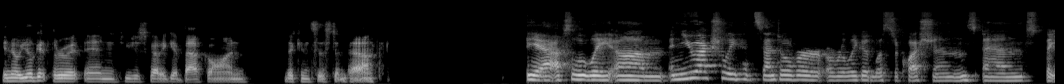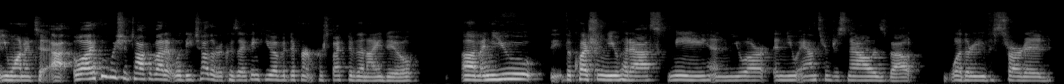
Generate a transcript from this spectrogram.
you know, you'll get through it and you just got to get back on the consistent path. Yeah, absolutely. Um, and you actually had sent over a really good list of questions and that you wanted to add. Well, I think we should talk about it with each other because I think you have a different perspective than I do. Um, and you, the question you had asked me and you are, and you answered just now is about whether you've started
